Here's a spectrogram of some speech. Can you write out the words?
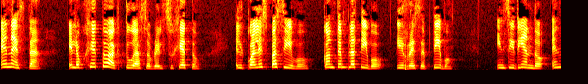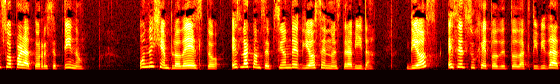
En esta, el objeto actúa sobre el sujeto, el cual es pasivo, contemplativo y receptivo, incidiendo en su aparato receptino. Un ejemplo de esto es la concepción de Dios en nuestra vida. Dios es el sujeto de toda actividad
